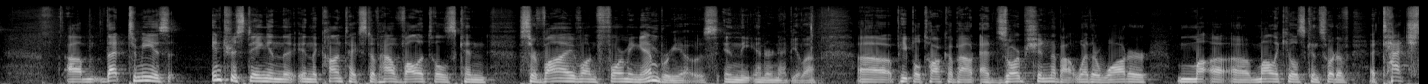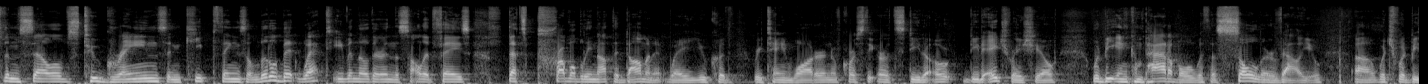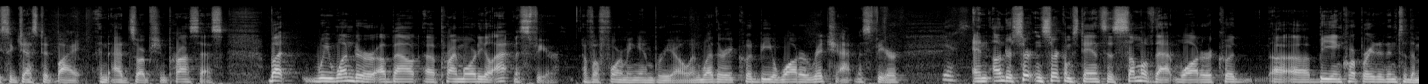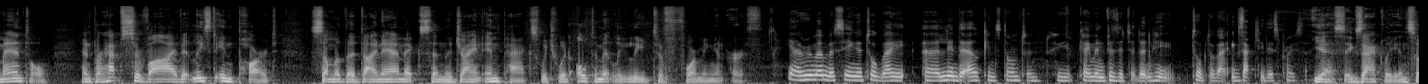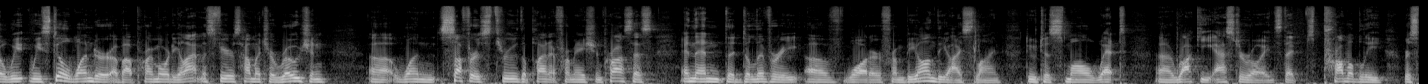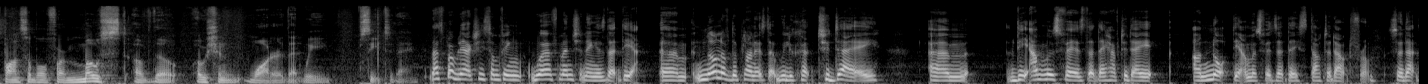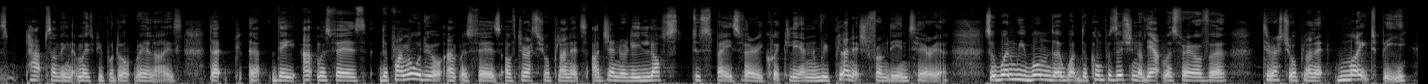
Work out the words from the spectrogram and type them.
Um, that to me is interesting in the, in the context of how volatiles can survive on forming embryos in the inner nebula. Uh, people talk about adsorption, about whether water mo uh, uh, molecules can sort of attach themselves to grains and keep things a little bit wet, even though they're in the solid phase. That's probably not the dominant way you could retain water. And of course, the Earth's D to, o, D to H ratio would be incompatible with a solar value, uh, which would be suggested by an adsorption process. But we wonder about a primordial atmosphere of a forming embryo and whether it could be a water rich atmosphere. Yes. And under certain circumstances, some of that water could uh, uh, be incorporated into the mantle and perhaps survive, at least in part, some of the dynamics and the giant impacts which would ultimately lead to forming an Earth. Yeah, I remember seeing a talk by uh, Linda Elkins-Tanton, who came and visited, and he talked about exactly this process. Yes, exactly. And so we, we still wonder about primordial atmospheres, how much erosion uh, one suffers through the planet formation process, and then the delivery of water from beyond the ice line due to small, wet, uh, rocky asteroids that's probably responsible for most of the ocean water that we see today. That's probably actually something worth mentioning is that the, um, none of the planets that we look at today, um, the atmospheres that they have today are not the atmospheres that they started out from. So that's perhaps something that most people don't realize, that uh, the atmospheres, the primordial atmospheres of terrestrial planets are generally lost to space very quickly and replenished from the interior. So when we wonder what the composition of the atmosphere of a terrestrial planet might be,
